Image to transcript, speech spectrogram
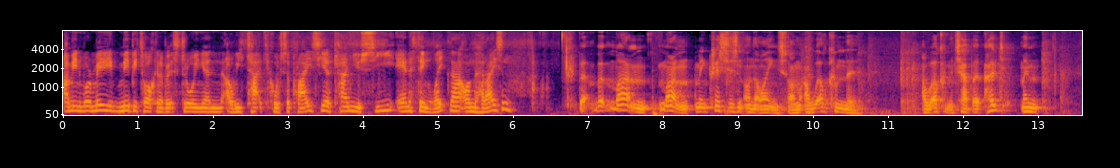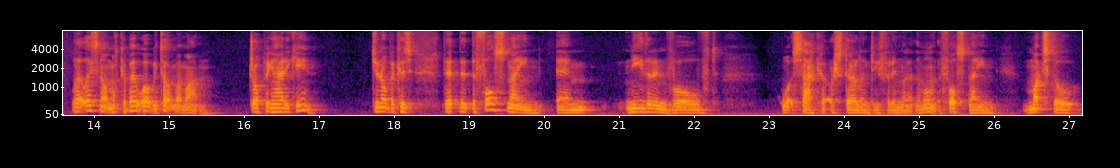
I mean, we're may, maybe talking about throwing in a wee tactical surprise here. Can you see anything like that on the horizon? But but Martin Martin, I mean Chris isn't on the line, so I'm, i welcome the I welcome the chat. But how do I mean? Let, us not muck about. What are we talking about, Martin? Dropping Harry Kane. Do you know because the the, the false nine um, neither involved what Saka or Sterling do for England at the moment. The false nine, much though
